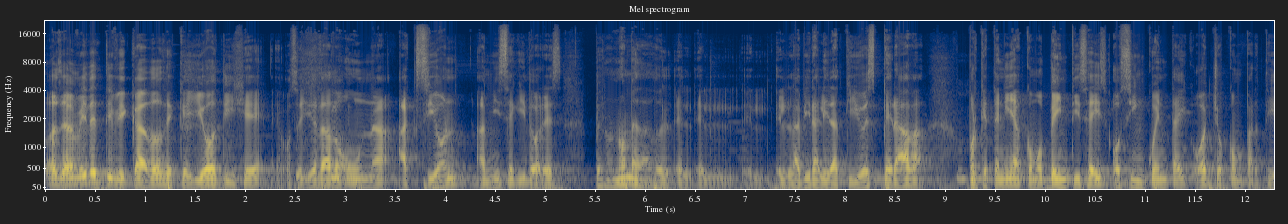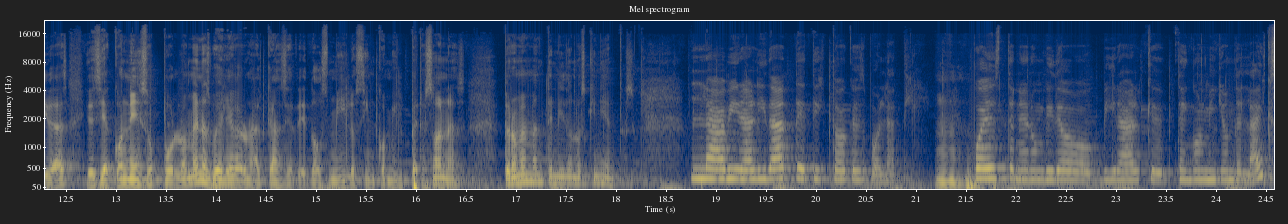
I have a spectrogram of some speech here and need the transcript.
O sea, me he identificado de que yo dije, o sea, yo he dado una acción a mis seguidores pero no me ha dado la viralidad que yo esperaba, porque tenía como 26 o 58 compartidas. y decía, con eso por lo menos voy a llegar a un alcance de 2.000 o 5.000 personas, pero me he mantenido en los 500. La viralidad de TikTok es volátil. Mm. Puedes tener un video viral que tenga un millón de likes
